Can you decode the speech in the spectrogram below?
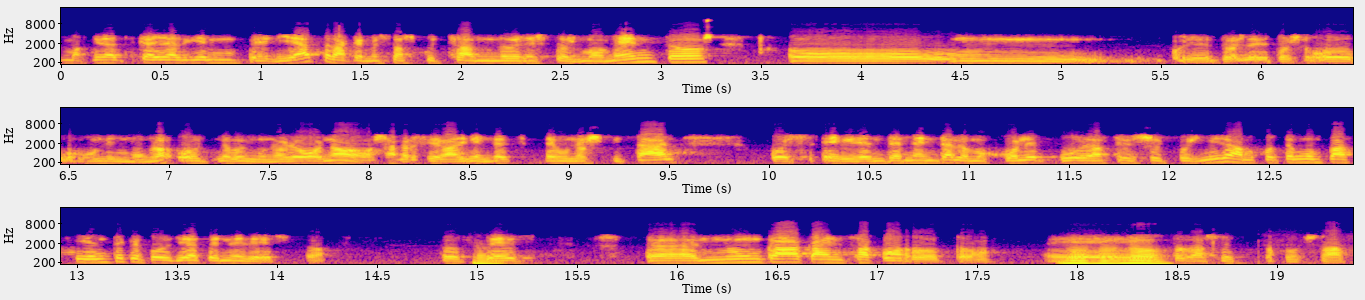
imagínate que hay alguien, un pediatra que me está escuchando en estos momentos, o un, pues, pues, pues, o un no, inmunólogo, no, o sea, me refiero a alguien de, de un hospital, pues evidentemente a lo mejor le puedo hacer eso, pues mira, a lo mejor tengo un paciente que podría tener esto. Entonces, eh, nunca cae en saco roto. Eh, No, no, no. todas estas cosas.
